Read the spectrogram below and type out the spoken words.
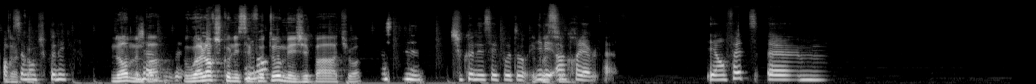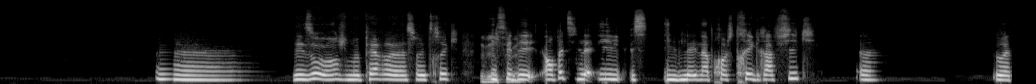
Forcément, tu connais. Non, même pas. Ou alors je connais ses Non. photos, mais j'ai pas, tu vois. Si, tu connais ses photos. Il est incroyable. Et en fait, euh... euh, désolé, hein, je me perds euh, sur les trucs. Bien, Il fait des. En fait, il a, il, il a une approche très graphique. Euh... Ouais,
